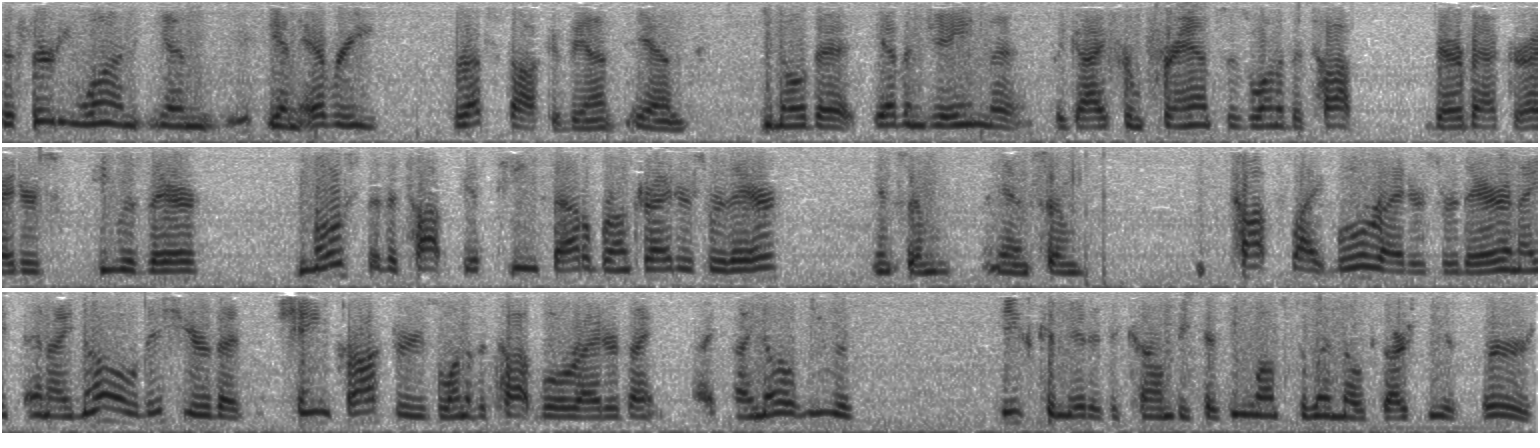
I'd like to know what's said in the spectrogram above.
to 31 in in every rough stock event, and you know that Evan Jayne, the the guy from France, is one of the top bareback riders. He was there. Most of the top 15 saddle bronc riders were there, and some and some top flight bull riders were there. And I and I know this year that Shane Proctor is one of the top bull riders. I I, I know he was he's committed to come because he wants to win those Garcia spurs.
